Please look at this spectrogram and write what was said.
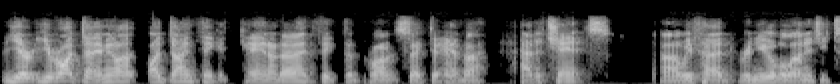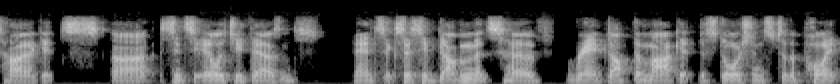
you're, you're right, Damien. I, I don't think it can. I don't think the private sector ever had a chance. Uh, we've had renewable energy targets uh, since the early 2000s, and successive governments have ramped up the market distortions to the point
